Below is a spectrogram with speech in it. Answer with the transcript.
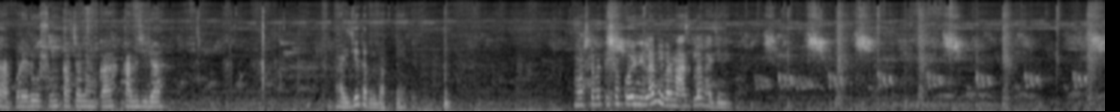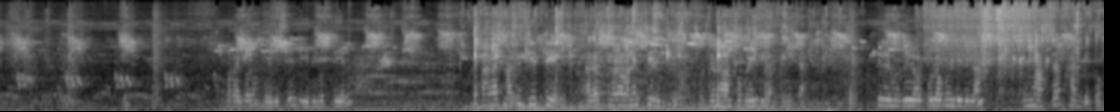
তারপরে রসুন কাঁচা লঙ্কা কালো জিরা ভাইজে তারপরে বাটতে হবে। মশলাপাতি সব করে নিলাম, এবার মাছগুলো ভাজে নিব। কড়াই গরম হয়ে গেছে, দিয়ে দিব তেল। পাঙাশ মাছের যে তেল, ভাজার সময় অনেক তেল উঠবে ওর জন্য অল্প করেই দিলাম তেলটা। তেলের মধ্যে অল্প লবণ দিয়ে দিলাম মাছটা ফাটবে কম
